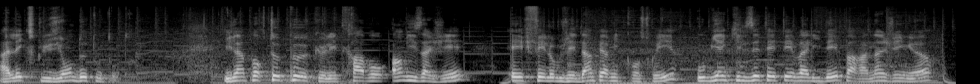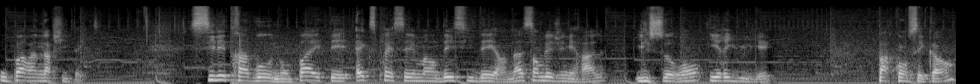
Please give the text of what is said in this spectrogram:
à l'exclusion de tout autre. Il importe peu que les travaux envisagés aient fait l'objet d'un permis de construire ou bien qu'ils aient été validés par un ingénieur ou par un architecte. Si les travaux n'ont pas été expressément décidés en Assemblée générale, ils seront irréguliers. Par conséquent,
